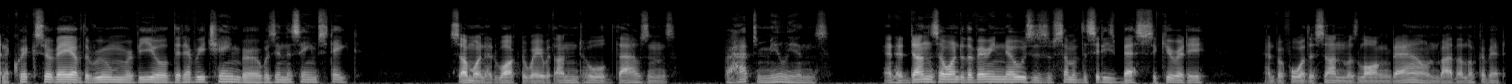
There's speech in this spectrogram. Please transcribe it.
and a quick survey of the room revealed that every chamber was in the same state. Someone had walked away with untold thousands, perhaps millions, and had done so under the very noses of some of the city's best security, and before the sun was long down by the look of it.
